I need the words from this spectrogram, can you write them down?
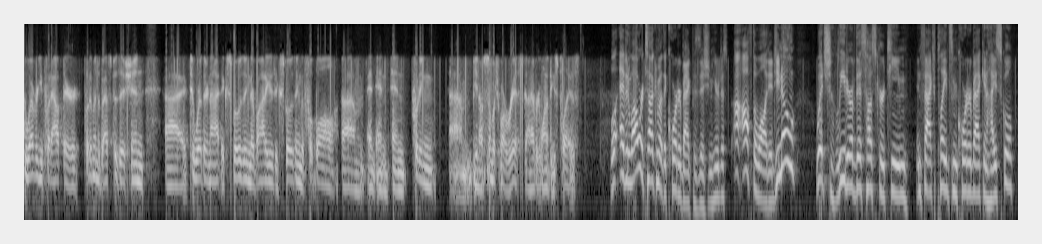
whoever you put out there, put them in the best position uh, to where they're not exposing their bodies, exposing the football, um, and and and putting um, you know so much more risk on every one of these plays. Well, Evan, while we're talking about the quarterback position here, just off the wall, do you know which leader of this Husker team, in fact, played some quarterback in high school?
